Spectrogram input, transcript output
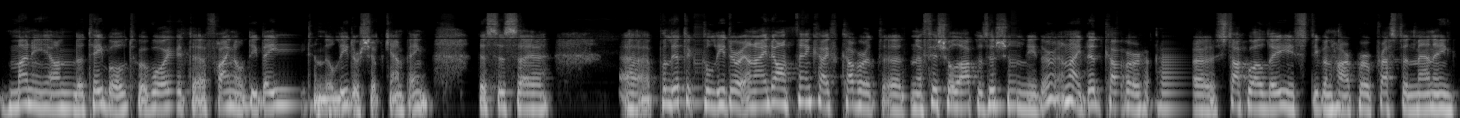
money on the table to avoid the final debate in the leadership campaign. This is a uh, political leader, and I don't think I've covered an official opposition leader. And I did cover uh, Stockwell Day, Stephen Harper, Preston Manning,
